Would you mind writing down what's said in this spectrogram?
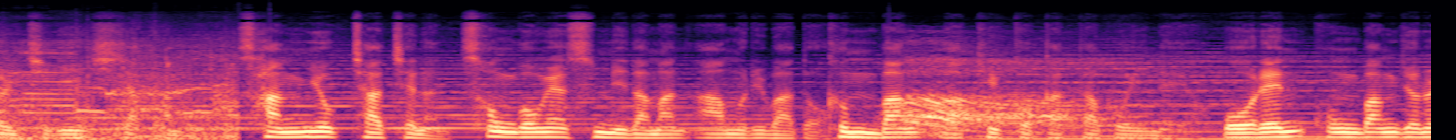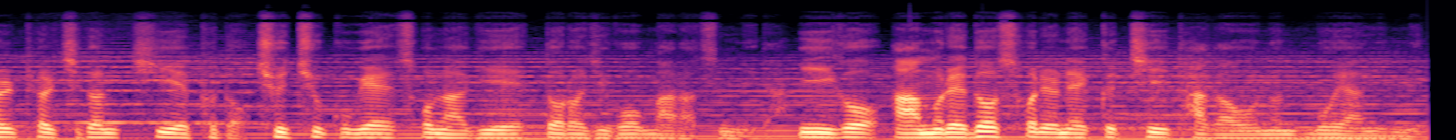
펼치기 시작합니다. 상륙 자체는 성공했습니다만 아무리 봐도 금방 막힐 것 같아 보이네요. 오랜 공방전을 펼치던 TF도 주축국의 소나기에 떨어지고 말았습니다. 이거 아무래도 소련의 끝이 다가오는 모양입니다.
